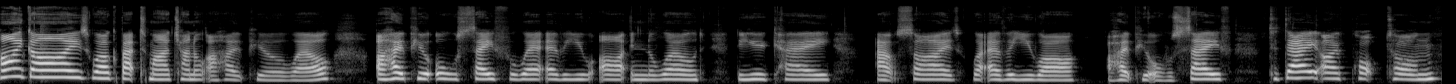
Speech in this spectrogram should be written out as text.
Hi guys, welcome back to my channel. I hope you're well. I hope you're all safe for wherever you are in the world, the UK, outside, wherever you are. I hope you're all safe. Today I've popped on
